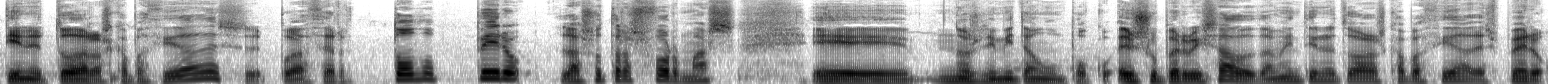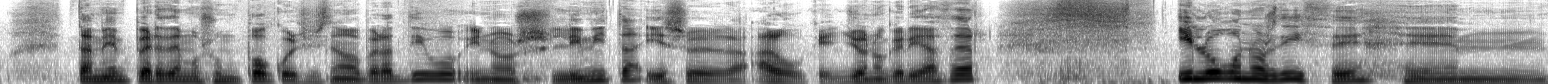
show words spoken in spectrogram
tiene todas las capacidades, puede hacer todo, pero las otras formas eh, nos limitan un poco. El supervisado también tiene todas las capacidades, pero también perdemos un poco el sistema operativo y nos limita, y eso era algo que yo no quería hacer. Y luego nos dice em,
